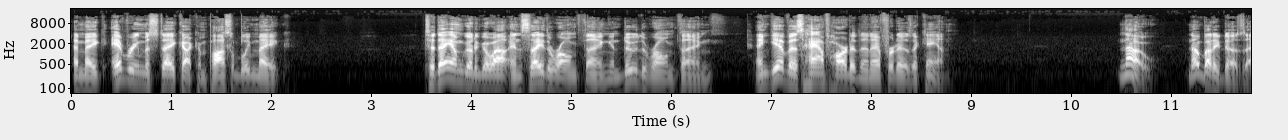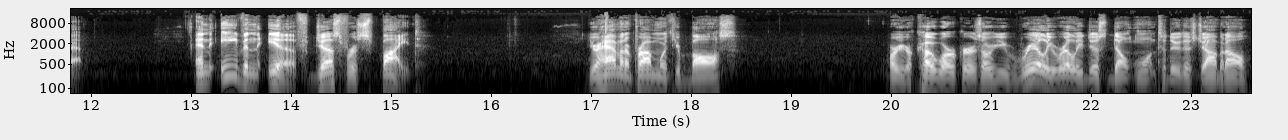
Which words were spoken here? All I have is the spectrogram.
and make every mistake I can possibly make. Today I'm going to go out and say the wrong thing and do the wrong thing and give as half hearted an effort as I can. No, nobody does that. And even if, just for spite, you're having a problem with your boss or your coworkers, or you really, really just don't want to do this job at all,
